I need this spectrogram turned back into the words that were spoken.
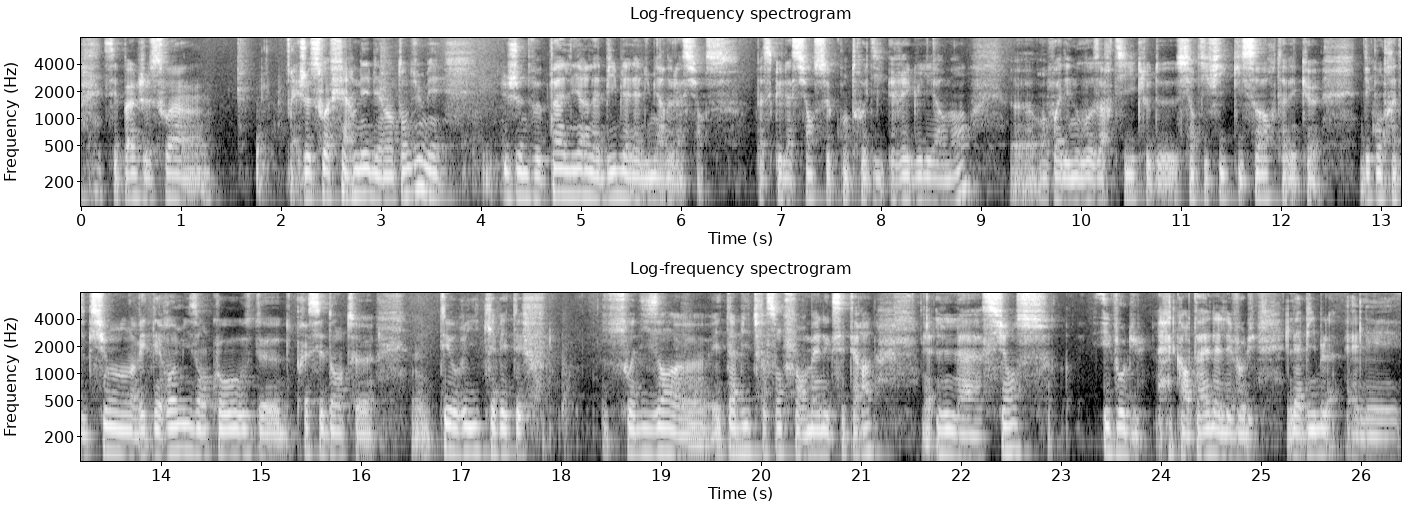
c'est pas que je sois je sois fermé, bien entendu, mais je ne veux pas lire la Bible à la lumière de la science parce que la science se contredit régulièrement. Euh, on voit des nouveaux articles de scientifiques qui sortent avec euh, des contradictions, avec des remises en cause de, précédentes euh, théories qui avaient été soi-disant établies de façon formelle, etc. La science évolue. Quant à elle, elle évolue. La Bible, elle est,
